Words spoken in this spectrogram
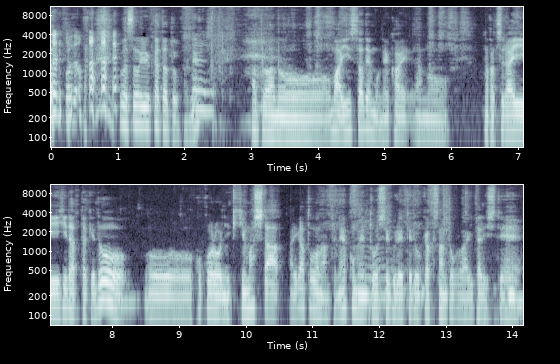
なるほど。まあそういう方とかね。あとあのーまあインスタでもね、かい、あのなんか辛い日だったけど、お心に聞きました。ありがとうなんてね、コメントをしてくれてるお客さんとかがいたりして、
